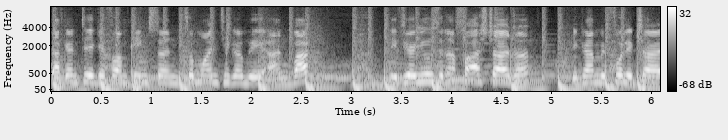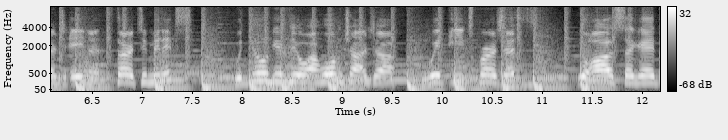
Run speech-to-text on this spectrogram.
That can take you from Kingston to Montego Bay and back. If you're using a fast charger, you can be fully charged in 30 minutes. We do give you a home charger with each purchase. You also get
